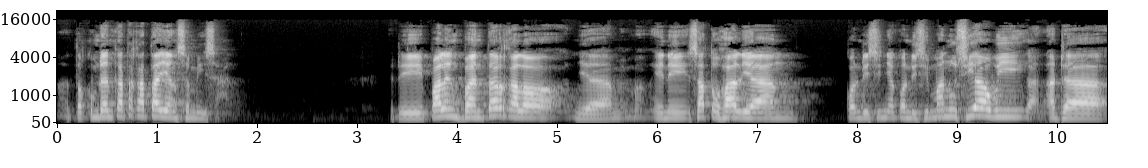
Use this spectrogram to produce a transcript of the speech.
atau kemudian kata-kata yang semisal. Jadi paling banter kalau ya memang ini satu hal yang kondisinya kondisi manusiawi kan ada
